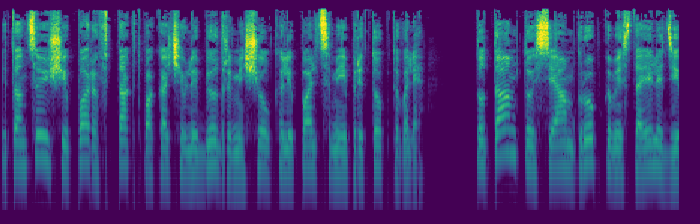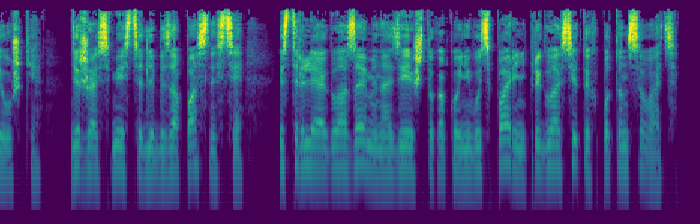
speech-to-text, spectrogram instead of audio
и танцующие пары в такт покачивали бедрами, щелкали пальцами и притоптывали. То там, то сям группками стояли девушки, держась вместе для безопасности и стреляя глазами, надеясь, что какой-нибудь парень пригласит их потанцевать.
